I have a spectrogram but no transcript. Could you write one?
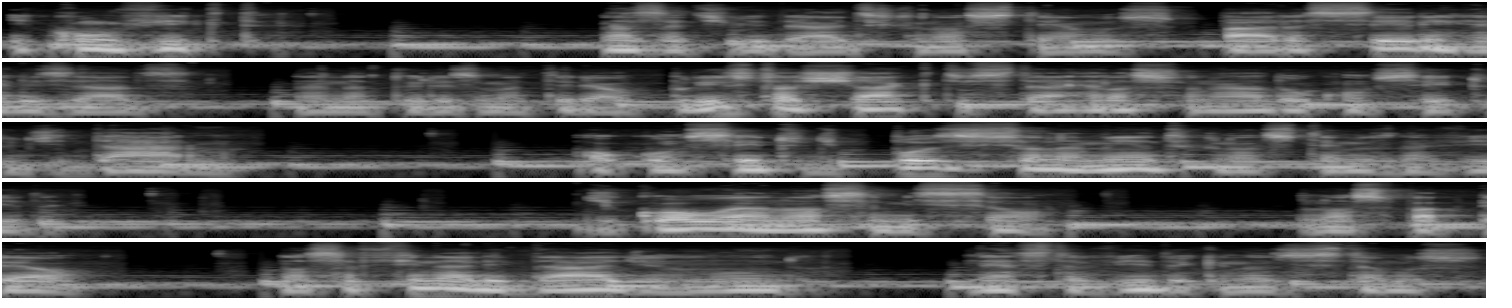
e convicta nas atividades que nós temos para serem realizadas na natureza material. Por isso, a Shakti está relacionada ao conceito de Dharma, ao conceito de posicionamento que nós temos na vida, de qual é a nossa missão, o nosso papel, nossa finalidade no mundo, nesta vida que nós estamos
